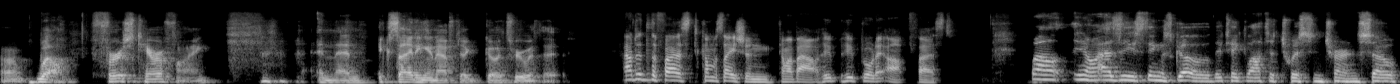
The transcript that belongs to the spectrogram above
Um, well, first terrifying, and then exciting enough to go through with it. How did the first conversation come about? Who who brought it up first? Well, you know, as these things go, they take lots of twists and turns. So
